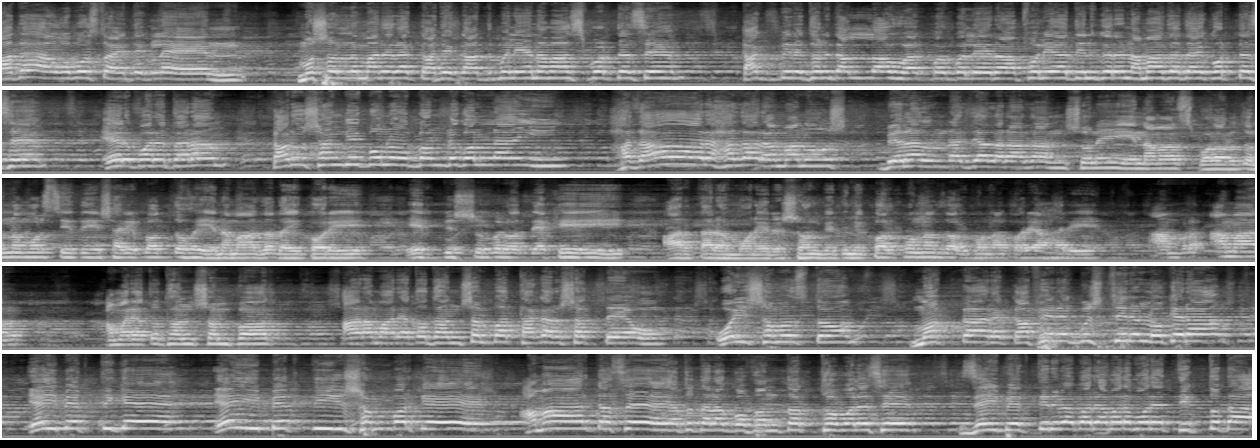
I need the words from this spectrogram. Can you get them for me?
বাধা অবস্থায় দেখলেন। মুসলমানেরা কাঁধে কাঁধ মিলিয়ে নামাজ পড়তেছে। তাকবির ধ্বনিতে আল্লাহ একবার বলে, রাফুলিয়া দিন করে নামাজ আদায় করতেছে। এরপরে তারা কারও সঙ্গে কোনো গন্ডগোল নাই। হাজার হাজার মানুষ বেলাল রাজাল রাজান শুনে নামাজ পড়ার জন্য মসজিদে সারিবদ্ধ হয়ে নামাজ আদায় করে। এর দৃশ্যগুলো দেখে আর তার মনের সঙ্গে তিনি কল্পনা জল্পনা করে হারে আমরা, আমার আমার এত ধন সম্পদ আর আমার এত ধন সম্পদ থাকার সত্ত্বেও ওই সমস্ত মক্কার কাফের গোষ্ঠীর লোকেরা এই ব্যক্তিকে, এই ব্যক্তি সম্পর্কে আমার কাছে এত তারা গোপন তথ্য বলেছে, যেই ব্যক্তির ব্যাপারে আমার মনে তিক্ততা,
